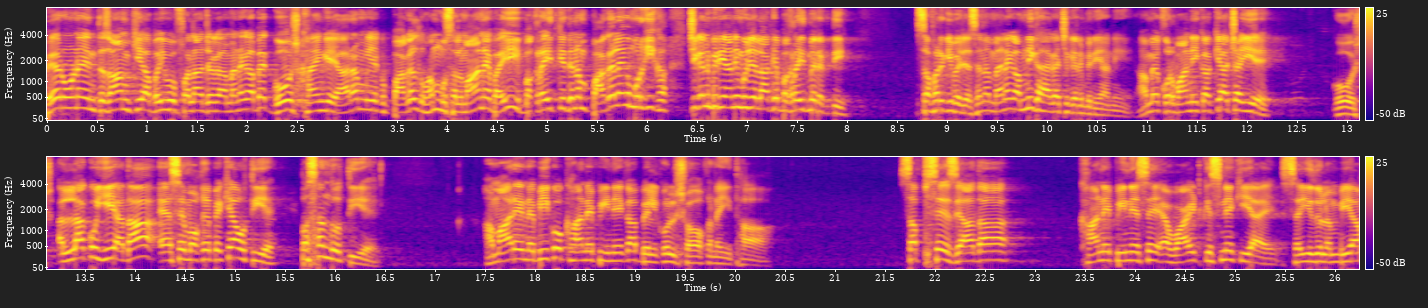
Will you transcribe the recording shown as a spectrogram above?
پھر انہوں نے انتظام کیا بھائی وہ فلاں جگہ میں نے کہا بھائی گوشت کھائیں گے یار ہم یہ پاگل تو ہم مسلمان ہیں بھائی بقرعید کے دن ہم پاگل ہیں مرغی کھا چکن بریانی مجھے لا کے بقرعید میں رکھ دی سفر کی وجہ سے نا میں نے کہا ہم نہیں کھائے گا چکن بریانی ہمیں قربانی کا کیا چاہیے گوشت اللہ کو یہ ادا ایسے موقع پہ کیا ہوتی ہے پسند ہوتی ہے ہمارے نبی کو کھانے پینے کا بالکل شوق نہیں تھا سب سے زیادہ کھانے پینے سے اوائڈ کس نے کیا ہے سعید المبیا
